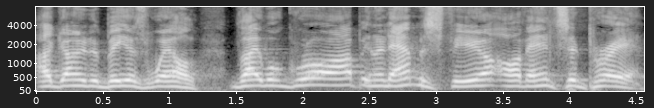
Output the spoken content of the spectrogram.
are going to be as well. They will grow up in an atmosphere of answered prayer.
